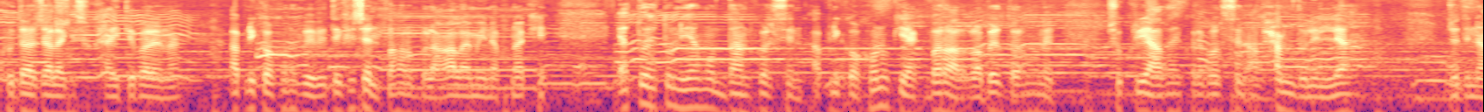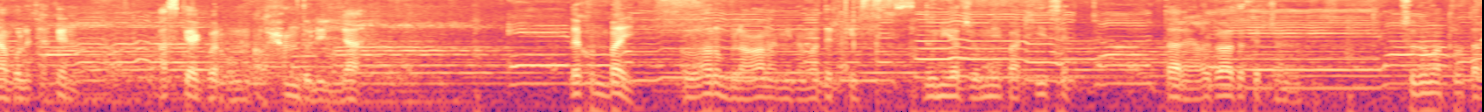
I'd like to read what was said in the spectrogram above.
ক্ষুধার জ্বালা কিছু খাইতে পারে না। আপনি কখনো ভেবে দেখেছেন পাহরবুল আলমিন আপনাকে এত এত নিয়ামত দান করেছেন? আপনি কখনো কি একবার রবের দরবারে শুক্রিয়া আদায় করে বলছেন, আলহামদুলিল্লাহ যদি না বলে থাকেন, আজকে একবার বলুন, আলহামদুলিল্লাহ। দেখুন ভাই, আল্লাহ রবুল্লা আলমিন আমাদেরকে দুনিয়ার জমি পাঠিয়েছেন, তার আবাদতের জন্য। শুধুমাত্র তার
